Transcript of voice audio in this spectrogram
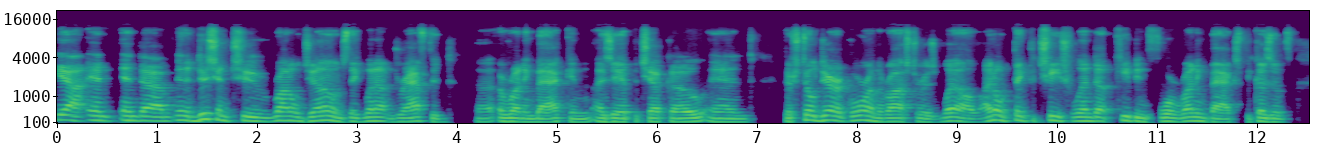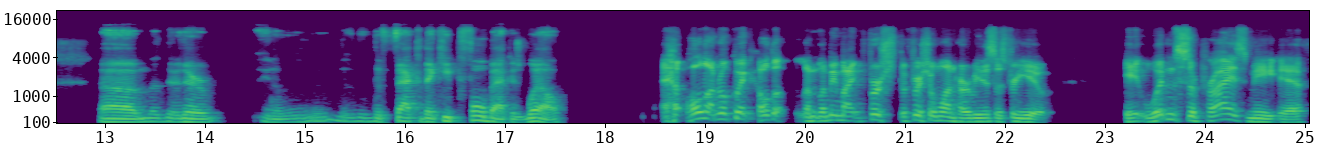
Yeah, and and uh, in addition to Ronald Jones, they went out and drafted uh, a running back and Isaiah Pacheco, and there's still Derrick Gore on the roster as well. I don't think the Chiefs will end up keeping four running backs because of um, their, their, you know the, fact that they keep fullback as well. Hold on, real quick. Hold on. Let, let me my first official one, Herbie. This is for you. It wouldn't surprise me if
